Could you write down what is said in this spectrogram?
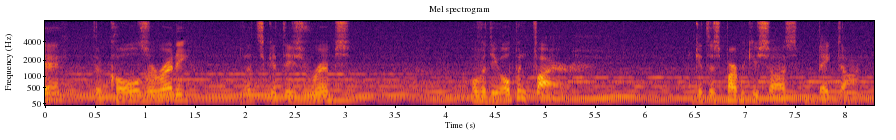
Okay, the coals are ready. Let's get these ribs over the open fire. Get this barbecue sauce baked on.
